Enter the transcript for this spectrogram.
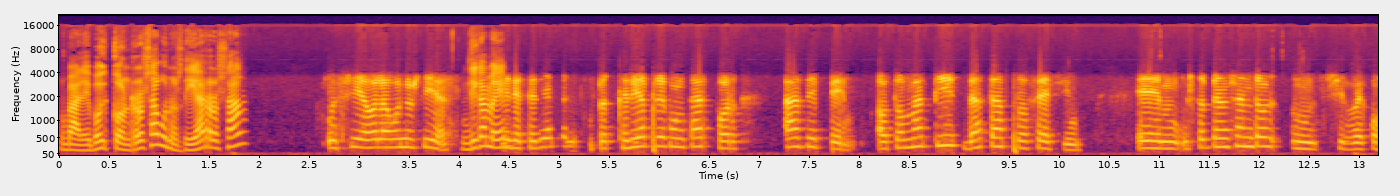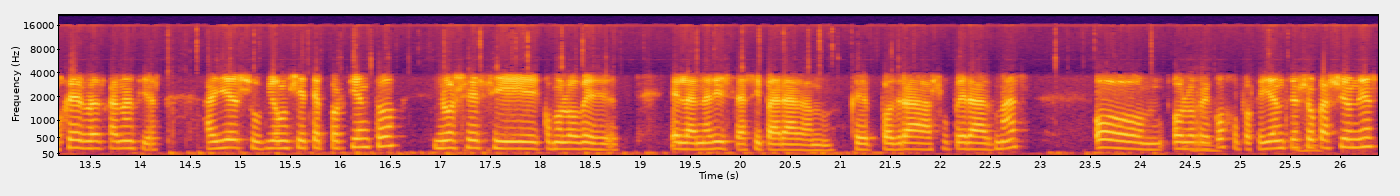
Vale, voy con Rosa. Buenos días, Rosa. Pues sí, hola, buenos días. Dígame. Mire, quería, quería preguntar por ADP, Automatic Data Processing. Eh, estoy pensando mm, si recoger las ganancias. Ayer subió un 7%, no sé si, como lo ve el analista, si para mm, que podrá superar más o, o lo recojo, porque ya en tres ocasiones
